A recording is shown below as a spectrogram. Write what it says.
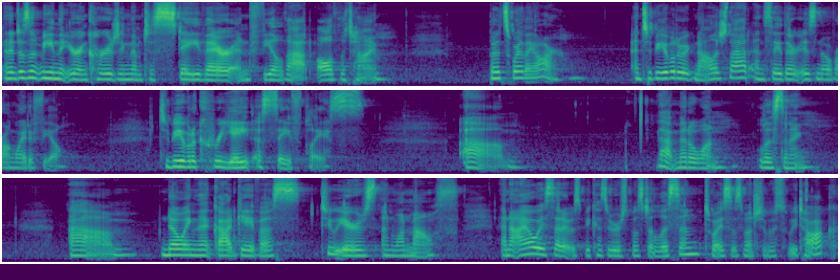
And it doesn't mean that you're encouraging them to stay there and feel that all the time, but it's where they are. And to be able to acknowledge that and say there is no wrong way to feel to be able to create a safe place. Um, that middle one, listening. Um, knowing that God gave us two ears and one mouth. And I always said it was because we were supposed to listen twice as much as we talk,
